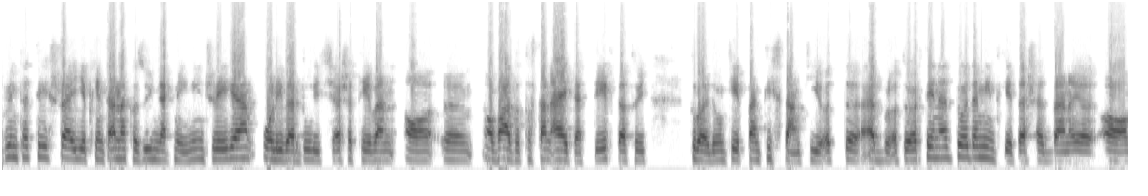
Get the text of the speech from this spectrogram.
büntetésre. Egyébként ennek az ügynek még nincs vége. Oliver Dulic esetében a, a vádat aztán ejtették, tehát hogy tulajdonképpen tisztán kijött ebből a történetből, de mindkét esetben a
